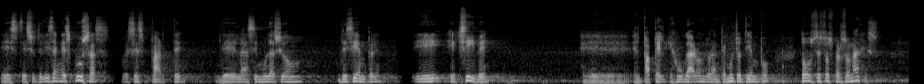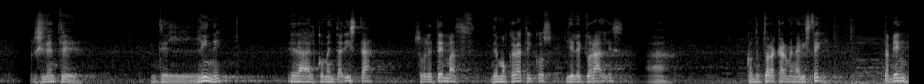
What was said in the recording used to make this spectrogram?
este, se utilizan excusas, pues es parte de la simulación de siempre y exhibe eh, el papel que jugaron durante mucho tiempo todos estos personajes. El presidente del INE era el comentarista sobre temas democráticos y electorales, la conductora Carmen Aristegui. También,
